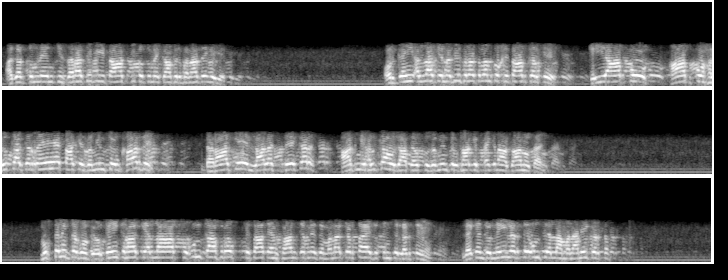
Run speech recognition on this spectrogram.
اگر تم نے ان کی ذرا سے بھی اطاعت کی تو تمہیں کافر بنا دیں گے یہ۔ اور کہیں اللہ کے نبی صلی اللہ علیہ وسلم کو خطاب کر کے کہ یہ آپ کو آپ کو ہلکا کر رہے ہیں تاکہ زمین سے اکھاڑ دیں ڈرا کے لالچ دے کر آدمی ہلکا ہو جاتا ہے، اس کو زمین سے اٹھا کے پھینکنا آسان ہوتا ہے۔ مختلف جگہوں پہ اور کہیں کہا کہ اللہ آپ کو ان کافروں کے ساتھ احسان کرنے سے منع کرتا ہے جو تم سے لڑتے ہیں۔ لیکن جو نہیں لڑتے، ان سے اللہ منع نہیں کرتا۔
